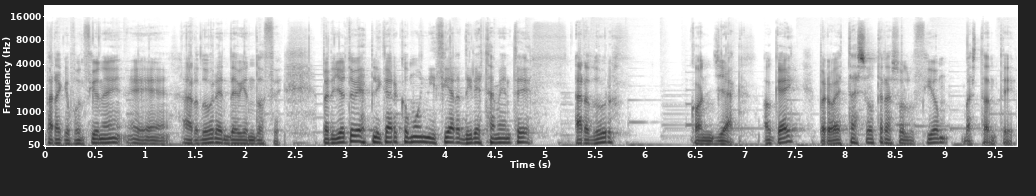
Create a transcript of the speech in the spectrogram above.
para que funcione eh, Ardour en Debian 12. Pero yo te voy a explicar cómo iniciar directamente Ardour con Jack, ¿ok? Pero esta es otra solución bastante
